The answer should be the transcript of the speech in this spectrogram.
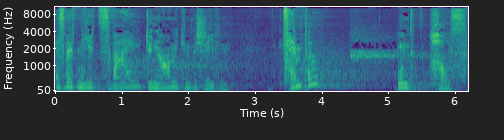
Es werden hier zwei Dynamiken beschrieben. Tempel und Haus.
